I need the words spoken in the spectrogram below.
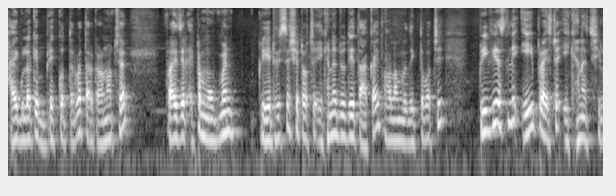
হাইগুলোকে ব্রেক করতে পারবে। তার কারণ হচ্ছে প্রাইজের একটা মুভমেন্ট ক্রিয়েট হয়েছে, সেটা হচ্ছে এখানে যদি তাকাই, তাহলে আমরা দেখতে পাচ্ছি প্রিভিয়াসলি এই প্রাইসটা এখানে ছিল,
